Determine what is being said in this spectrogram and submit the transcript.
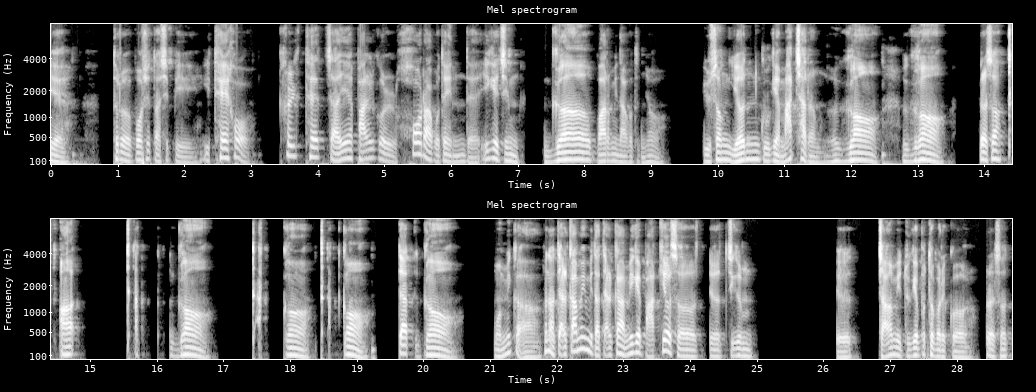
예, 들어보셨다시피 이 태호 클태자의 발글 호라고 돼 있는데 이게 지금 거 발음이 나거든요. 유성 연국의 마찰음 거, 거. 그래서 아, 딱, 거, 딱, 거, 딱, 거, 딱, 거. 뭡니까? 그냥 땔감입니다. 땔감. 이게 바뀌어서 저, 지금 그 자음이 두 개 붙어버렸고 그래서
